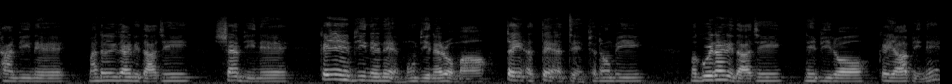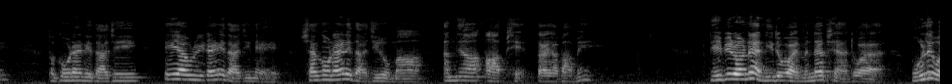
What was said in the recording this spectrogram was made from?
ခိုင်ပြည်နယ်မန္တလေးတိုင်းဒေသကြီးရှမ်းပြည်နယ်ကရင်ပြည်နယ်နဲ့မွန်ပြည်နယ်တို့မှာတိမ်အသင့်အတင်ဖြစ်ထွန်းပြီးမကွေးတိုင်းဒေသကြီးနေပြည်တော်ကယားပြည်နယ်ပဲခူးတိုင်းဒေသကြီးအေရဝတီတိုင်းဒေသကြီးနဲ့ရန်ကုန်တိုင်းဒေသကြီးတို့မှာအများအားဖြင့်တာယာပါမယ်။နေပြည်တော်နဲ့အနီးတစ်ဝိုက်မနက်ဖြန်အတွက်မိုးလေဝ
